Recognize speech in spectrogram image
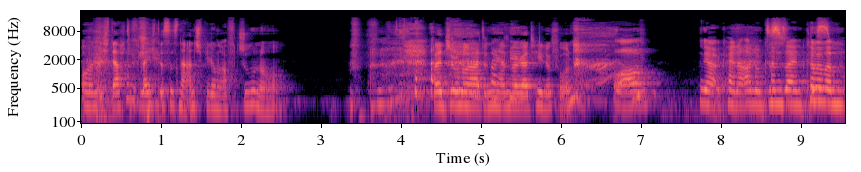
Und ich dachte, vielleicht ist es eine Anspielung auf Juno. Weil Juno hat ein okay. Hamburger-Telefon. Wow. Ja, keine Ahnung, kann das, sein. Können das, wir mal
